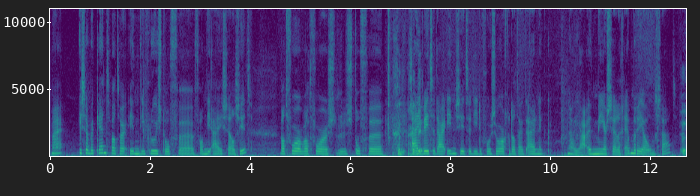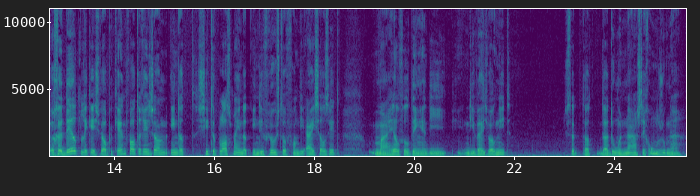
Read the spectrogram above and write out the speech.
Maar is er bekend wat er in die vloeistof eh, van die eicel zit? Wat voor, wat voor stoffen, eiwitten daarin zitten... die ervoor zorgen dat uiteindelijk nou ja, een meercellig embryo ontstaat? Eh, gedeeltelijk is wel bekend wat er in, zo'n, in dat cytoplasma, in, dat, in die vloeistof van die eicel zit. Maar heel veel dingen, die, die weten we ook niet. Dus dat, dat, daar doen we naastig onderzoek naar.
